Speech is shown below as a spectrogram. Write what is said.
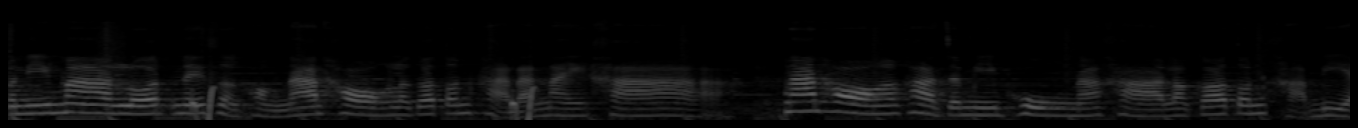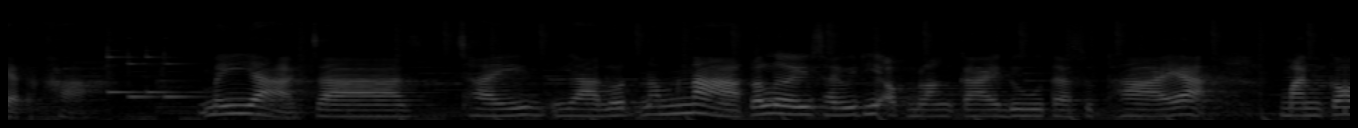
วันนี้มาลดในส่วนของหน้าท้องแล้วก็ต้นขาด้านในค่ะ หน้าท้องอะค่ะ จะมีพุงนะคะ แล้วก็ต้นขาเบียดค่ะ ไม่อยากจะใช้ยาลดน้ำหนักก็เลยใช้วิธีออกกำลังกายดู แต่สุดท้ายอะมันก็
